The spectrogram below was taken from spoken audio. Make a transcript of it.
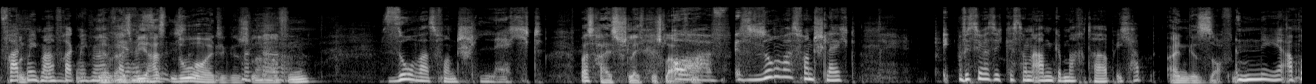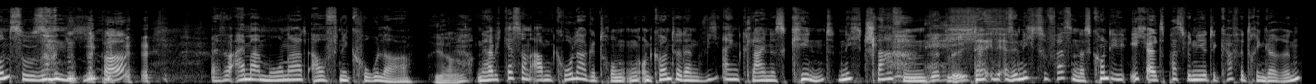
Frag mich mal, frag mich mal. Ja, frag mich wie hast du heute geschlafen? Sowas von schlecht. Was heißt schlecht geschlafen? Oh, sowas von schlecht. Wisst ihr, was ich gestern Abend gemacht habe? Ich habe, Eingesoffen. nee, ab und zu so ein Jeeper. Also einmal im Monat auf eine Cola. Ja. Und dann habe ich gestern Abend Cola getrunken und konnte dann wie ein kleines Kind nicht schlafen. Wirklich? Da, also nicht zu fassen. Das konnte ich, ich als passionierte Kaffeetrinkerin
